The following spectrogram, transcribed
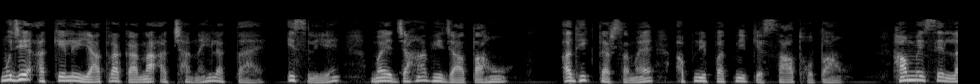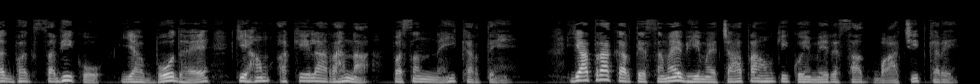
मुझे अकेले यात्रा करना अच्छा नहीं लगता है, इसलिए मैं जहाँ भी जाता हूँ, अधिकतर समय अपनी पत्नी के साथ होता हूँ। हम में से लगभग सभी को यह बोध है कि हम अकेला रहना पसंद नहीं करते हैं। यात्रा करते समय भी मैं चाहता हूँ कि कोई मेरे साथ बातचीत करे।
